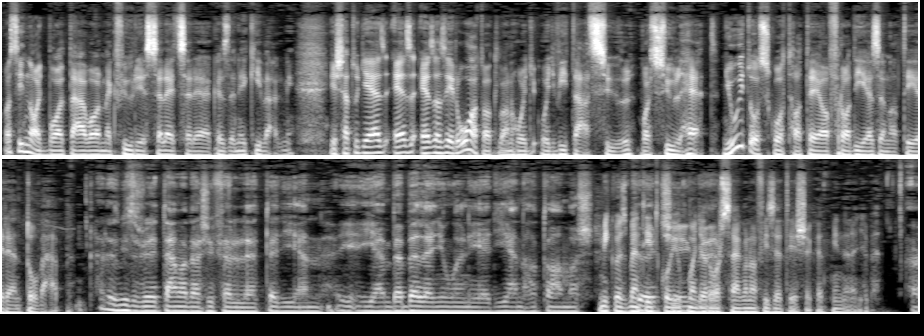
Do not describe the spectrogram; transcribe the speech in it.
azt így nagy baltával, meg fűrészsel egyszerre elkezdené kivágni. És hát ugye ez, ez, ez azért óhatatlan, hogy, hogy vitát szül, vagy szülhet. Nyújtózkodhat-e a Fradi ezen a téren tovább? Hát ez biztos, hogy egy támadási felület egy ilyen, ilyenbe belenyúlni, egy ilyen hatalmas Miközben költségbe. titkoljuk Magyarországon a fizetéseket minden egyebet. Uh,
